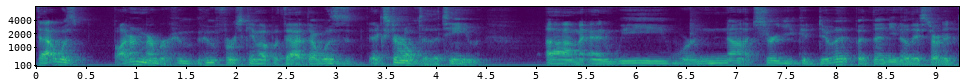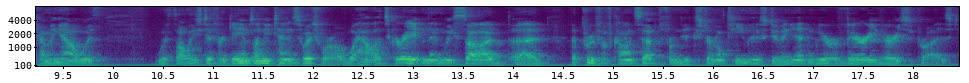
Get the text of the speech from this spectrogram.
that was I don't remember who who first came up with that. That was external to the team, um, and we were not sure you could do it. But then you know they started coming out with with all these different games on the Nintendo Switch. We're all, wow, that's great. And then we saw uh, the proof of concept from the external team who's doing it, and we were very, very surprised.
